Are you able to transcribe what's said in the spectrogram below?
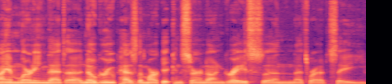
I am learning that uh, no group has the market concerned on grace, and that's where I have to say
